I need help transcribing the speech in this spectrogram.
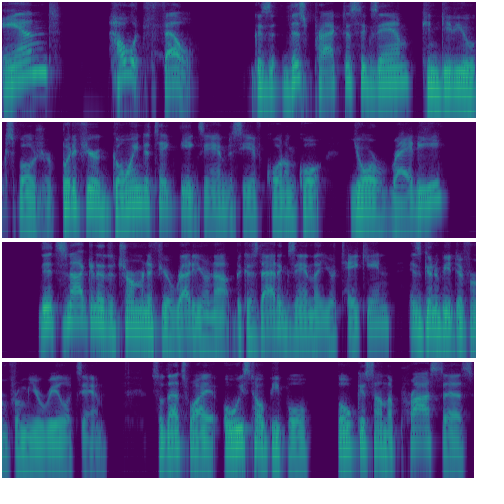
and how it felt. Because this practice exam can give you exposure. But if you're going to take the exam to see if, quote unquote, you're ready, it's not going to determine if you're ready or not because that exam that you're taking is going to be different from your real exam. So that's why I always tell people focus on the process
